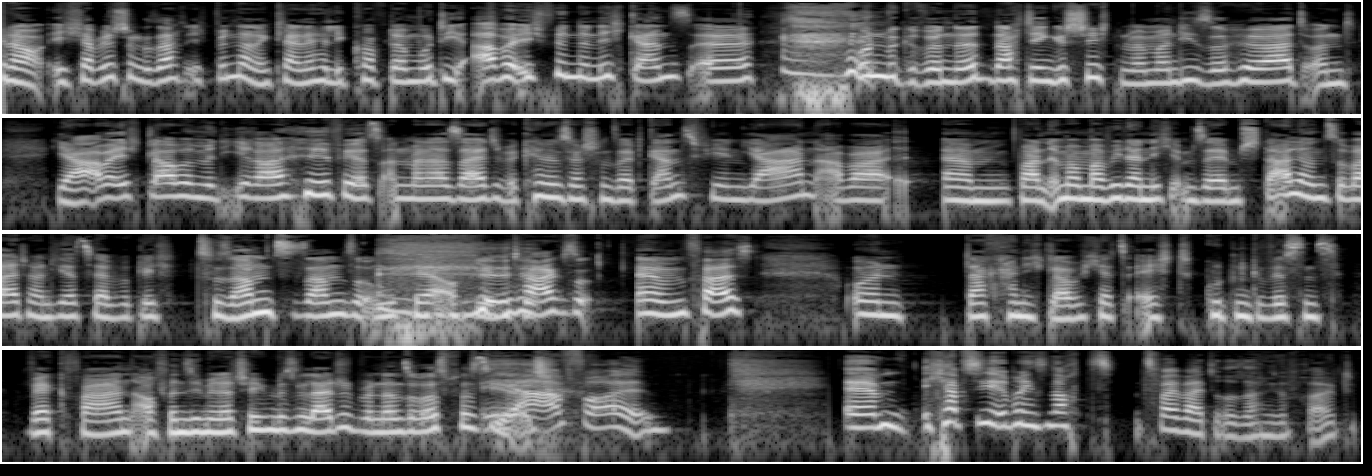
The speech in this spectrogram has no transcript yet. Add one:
Genau, ich habe ja schon gesagt, ich bin da eine kleine Helikoptermutti, aber ich finde nicht ganz äh, unbegründet nach den Geschichten, wenn man die so hört. Und ja, aber ich glaube, mit ihrer Hilfe jetzt an meiner Seite, wir kennen uns ja schon seit ganz vielen Jahren, aber ähm, waren immer mal wieder nicht im selben Stall und so weiter und jetzt ja wirklich zusammen, zusammen, so ungefähr auf jeden Tag so ähm, fast. Und da kann ich, glaube ich, jetzt echt guten Gewissens wegfahren, auch wenn sie mir natürlich ein bisschen leid tut, wenn dann sowas passiert. Ja, voll. Ähm, ich habe sie übrigens noch zwei weitere Sachen gefragt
